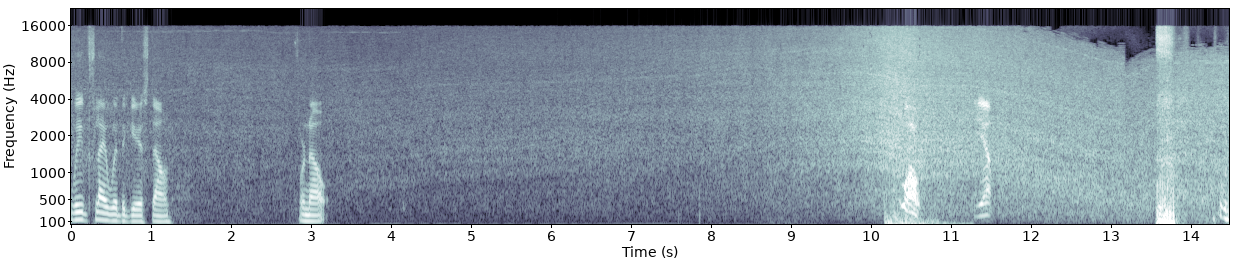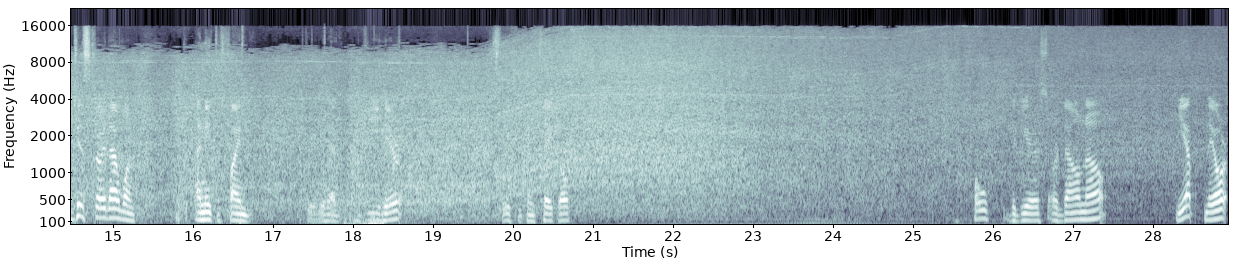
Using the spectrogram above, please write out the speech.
we fly with the gears down. For now. Whoa! Yep. we destroyed that one. I need to find... Okay, we have G here. See if you can take off. Hope the gears are down now. Yep, they are.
